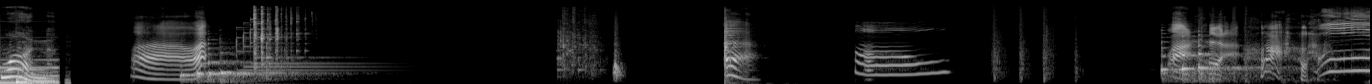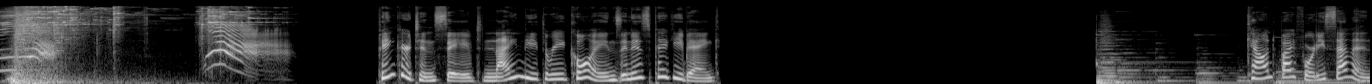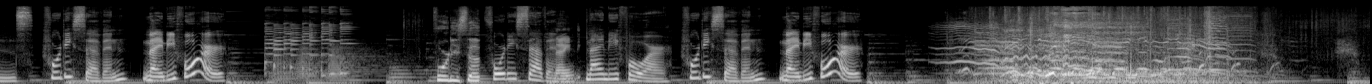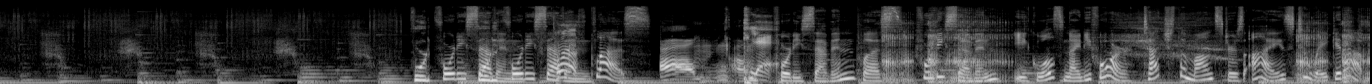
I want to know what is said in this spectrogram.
One. Pinkerton saved 93 coins in his piggy bank. Count by 47s. 47, 94. 47. 47, Ninety. 94. 47, 94. Forty. 47, 47 plus. Um, 47 plus 47 equals 94. Touch the monster's eyes to wake it up.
